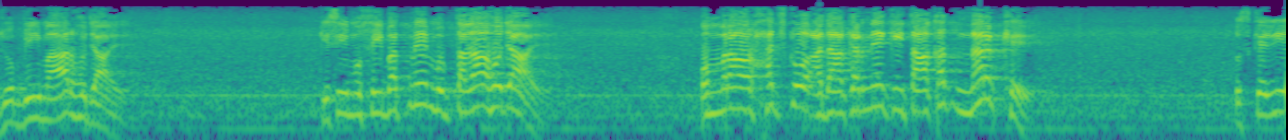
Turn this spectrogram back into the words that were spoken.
جو بیمار ہو جائے، کسی مصیبت میں مبتلا ہو جائے، عمرہ اور حج کو ادا کرنے کی طاقت نہ رکھے اس کے لیے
